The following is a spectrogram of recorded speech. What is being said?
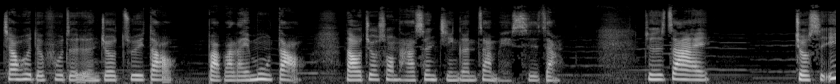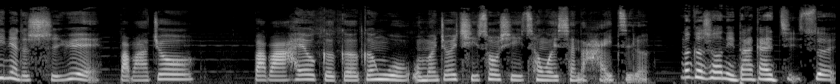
教会的负责人就注意到爸爸来墓道，然后就送他圣经跟赞美诗，这样，就是在九十一年的十月，爸爸就。爸爸还有哥哥跟我，我们就一起受洗，成为神的孩子了。那个时候你大概几岁？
